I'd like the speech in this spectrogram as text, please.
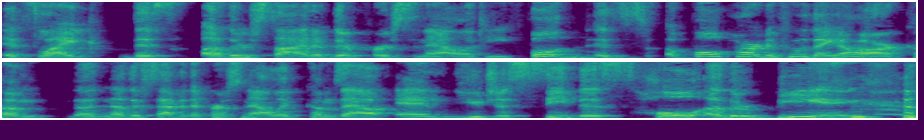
it's like this other side of their personality. Full mm-hmm. it's a full part of who they are come another side of their personality comes out and you just see this whole other being.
